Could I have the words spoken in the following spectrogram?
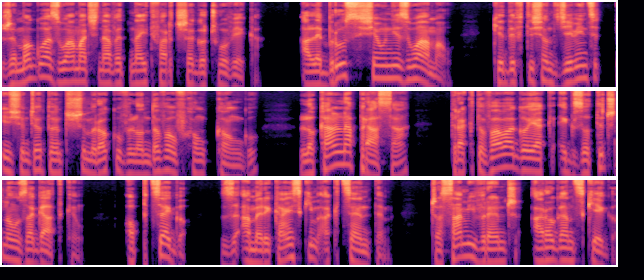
że mogła złamać nawet najtwardszego człowieka. Ale Bruce się nie złamał. Kiedy w 1953 roku wylądował w Hongkongu, lokalna prasa traktowała go jak egzotyczną zagadkę, obcego, z amerykańskim akcentem, czasami wręcz aroganckiego.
